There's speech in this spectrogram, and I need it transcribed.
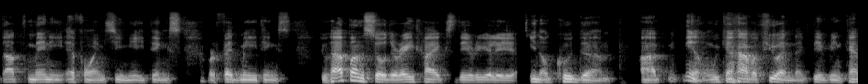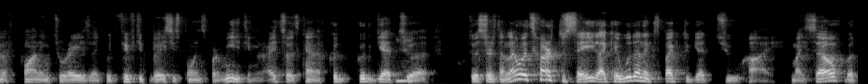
that many FOMC meetings or Fed meetings to happen. So the rate hikes, they really, you know, could, um, uh, you know, we can have a few, and like they've been kind of planning to raise like with 50 basis points per meeting, right? So it's kind of could could get to a to a certain level. It's hard to say. Like I wouldn't expect to get too high myself, but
